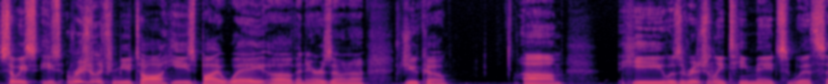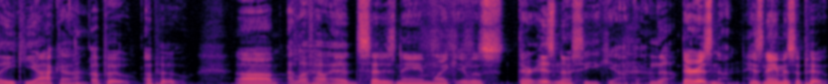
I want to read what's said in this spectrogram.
So he's he's originally from Utah. He's by way of an Arizona JUCO. Um, he was originally teammates with Siaki Ika, Apu. Apu. Um, I love how Ed said his name like it was there is no Siaki Ika. No. There is none. His name is Apu.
